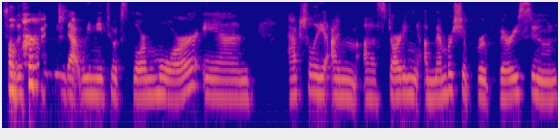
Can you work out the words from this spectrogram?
So oh, this perfect. is something that we need to explore more. And actually, I'm uh, starting a membership group very soon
